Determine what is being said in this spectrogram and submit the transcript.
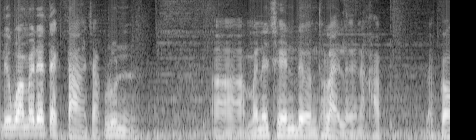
เรียกว่าไม่ได้แตกต่างจากรุ่น ไม่ได้เชนเดิมเท่าไหร่เลยนะครับ แล้วก็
